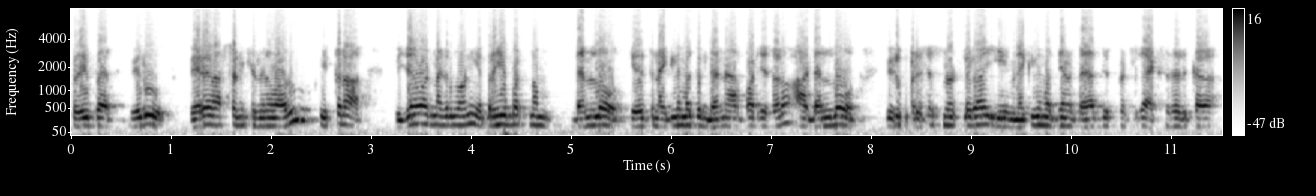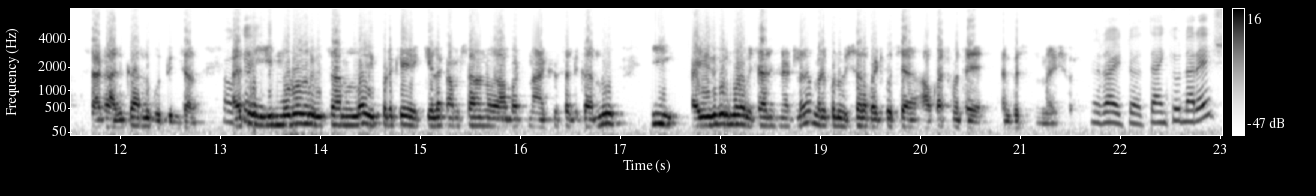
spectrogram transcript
ప్రదీప్ దాస్ వీరు వేరే రాష్ట్రానికి చెందిన వారు ఇక్కడ విజయవాడ నగరంలోని ఇబ్రహీపట్నం డెన్లో ఏదైతే నకిలీ మద్యం డెన్ ఏర్పాటు చేశారో ఆ డెన్లో వీరు పనిచేస్తున్నట్లుగా ఈ నకిలీ మద్యాన్ని తయారు చేస్తున్నట్లుగా ఎక్సైజ్ శాఖ అధికారులు గుర్తించారు. అయితే ఈ మూడు రోజుల విచారణలో ఇప్పటికే కీలక అంశాలను రాబట్టిన ఎక్సైజ్ అధికారులు ఈ ఐదుగురు కూడా విచారించినట్లుగా మరికొన్ని విషయాలు బయటకు వచ్చే అవకాశం అయితే కనిపిస్తుంది Maheshwar. Right thank you Naresh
